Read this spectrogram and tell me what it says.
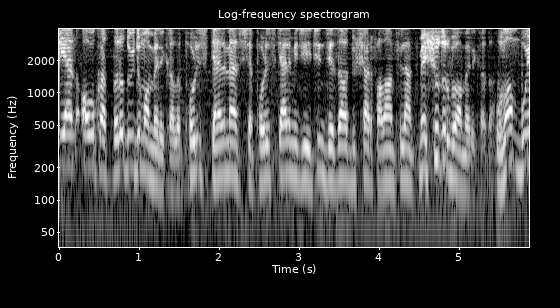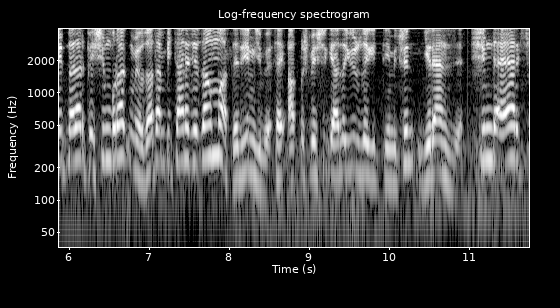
diyen avukatları duydum Amerikalı polis gelmez işte polis gelmeyeceği için ceza düşer falan filan meşhurdur bu Amerika'da ulan bu ibneler peşin bırakmıyor zaten bir tane cezam var dediğim gibi tek 65'lik yerde 100 ile gittiğim için Girenzi şimdi eğer ki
